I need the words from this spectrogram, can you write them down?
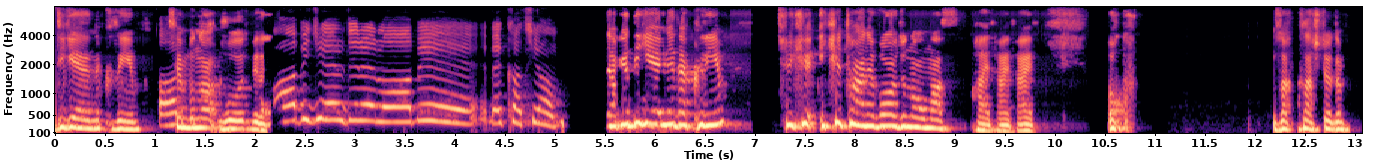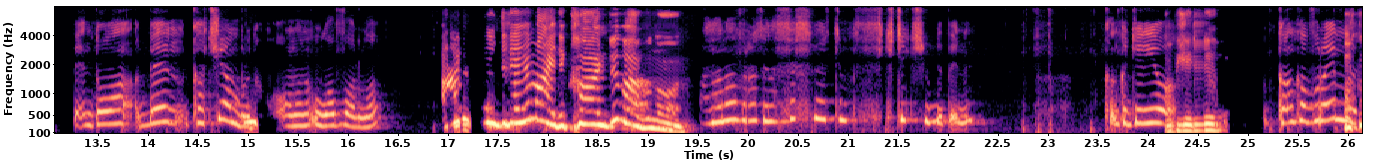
diğerini kırayım. Abi- Sen bunu vur biraz. Abi celdirel abi. Ben katıyorum. Ya ben diğerini de kırayım. Çünkü iki tane Warden olmaz. Hayır hayır hayır. Ok. Uzaklaştırdım. Ben dolan ben kaçıyorum buradan. Aman ulav var la. Abi öldürelim haydi. Kalbi var bunun. Anana avradına ses verdim. Sikecek şimdi beni. Kanka geliyor. Abi geliyor. Kanka vurayım mı? Oku.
